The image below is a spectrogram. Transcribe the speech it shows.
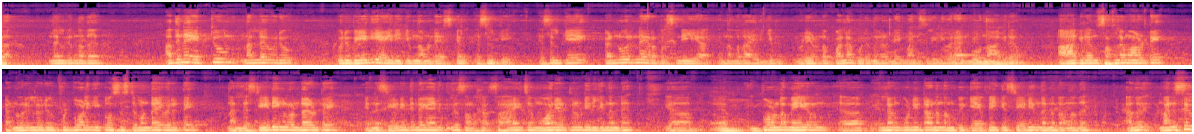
നൽകുന്നത് അതിന് ഏറ്റവും നല്ല ഒരു ഒരു വേദിയായിരിക്കും നമ്മുടെ S L S L K S L K കണ്ണൂരിനെ represent ചെയ്യുക എന്നുള്ളതായിരിക്കും ഇവിടെയുള്ള പല കുരുന്നുകളുടെയും മനസ്സിൽ ഇനി വരാൻ പോകുന്ന ആഗ്രഹം. ആഗ്രഹം സഫലമാവട്ടെ കണ്ണൂരിൽ ഒരു ഫുട്ബോളിംഗ് ഇക്കോ സിസ്റ്റം ഉണ്ടായി വരട്ടെ നല്ല സ്റ്റേഡിയങ്ങൾ ഉണ്ടാവട്ടെ. എന്നെ സ്റ്റേഡിയത്തിന്റെ കാര്യത്തിൽ സഹ- സഹായിച്ച മോഹനേട്ടനോട് ഇരിക്കുന്നുണ്ട്. ഇപ്പോൾ ഉള്ള മേയറും എല്ലാം കൂടിയിട്ടാണ് നമുക്ക് കെ എഫ് ഐക്ക് സ്റ്റേഡിയം തന്നെ തന്നത്. അത് മനസ്സിൽ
